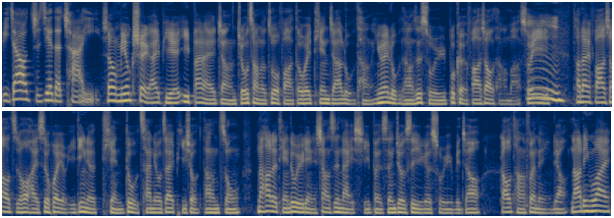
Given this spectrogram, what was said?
比较直接的差异，像 Milkshake IPA 一般来讲，酒厂的做法都会添加乳糖，因为乳糖是属于不可发酵糖嘛，所以它在发酵之后还是会有一定的甜度残留在啤酒当中。那它的甜度有点像是奶昔，本身就是一个属于比较高糖分的饮料。那另外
